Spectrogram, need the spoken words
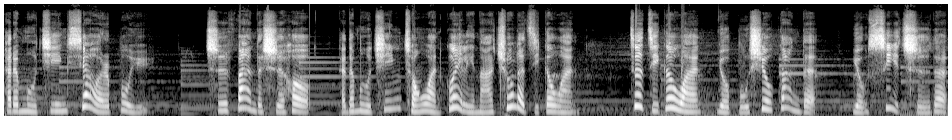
她的母亲笑而不语。吃饭的时候，她的母亲从碗柜里拿出了几个碗，这几个碗有不锈钢的，有细瓷的，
